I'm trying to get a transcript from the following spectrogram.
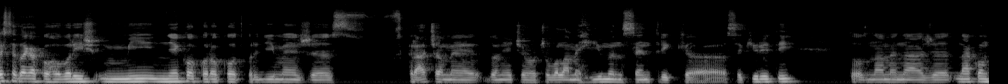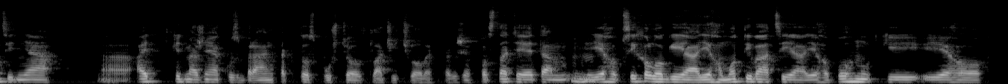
presne tak, ako hovoríš, my niekoľko rokov tvrdíme, že skráčame do niečoho, čo voláme human-centric eh, security. To znamená, že na konci dňa, eh, aj keď máš nejakú zbraň, tak to spúšťou tlačí človek. Takže v podstate je tam mm-hmm. jeho psychológia, jeho motivácia, jeho pohnutky, jeho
